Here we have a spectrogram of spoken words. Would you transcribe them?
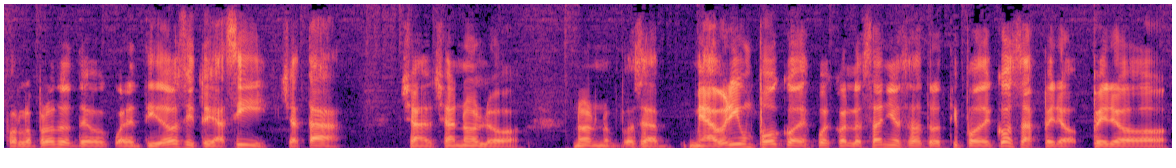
por lo pronto tengo 42 y estoy así, ya está, ya, ya no lo no, o sea, me abrí un poco después con los años a otro tipo de cosas, pero, pero,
